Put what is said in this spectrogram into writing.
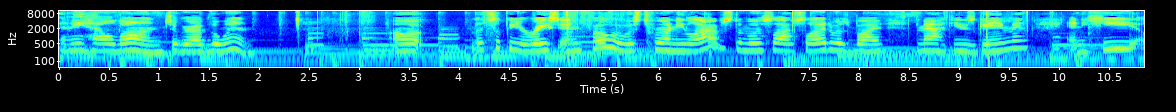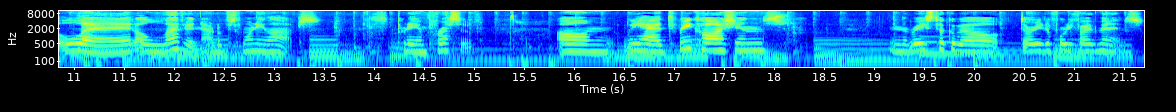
and he held on to grab the win. Uh, let's look at your race info. It was 20 laps. The most laps led was by Matthews Gaming, and he led 11 out of 20 laps. Pretty impressive. Um, we had three cautions, and the race took about 30 to 45 minutes.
